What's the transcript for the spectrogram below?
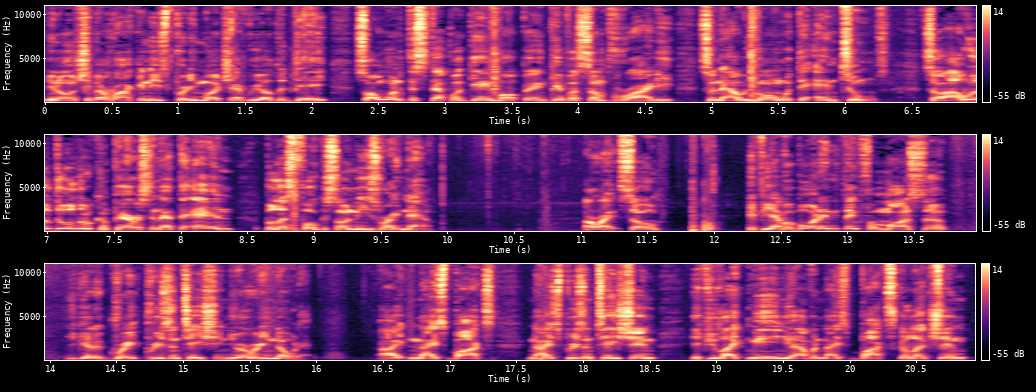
You know, she's been rocking these pretty much every other day. So I wanted to step her game up and give her some variety. So now we're going with the N-Tunes. So I will do a little comparison at the end, but let's focus on these right now. All right, so if you ever bought anything from Monster, you get a great presentation. You already know that. All right, nice box, nice presentation. If you like me and you have a nice box collection,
